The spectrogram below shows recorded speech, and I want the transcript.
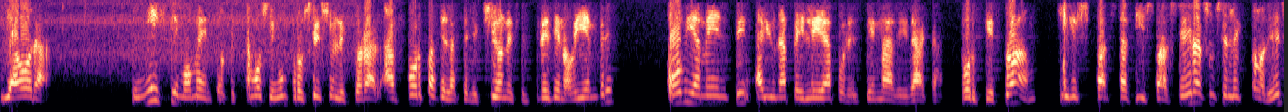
Y ahora, en este momento que estamos en un proceso electoral a puertas de las elecciones el 3 de noviembre, obviamente hay una pelea por el tema de DACA, porque Trump quiere satisfacer a sus electores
